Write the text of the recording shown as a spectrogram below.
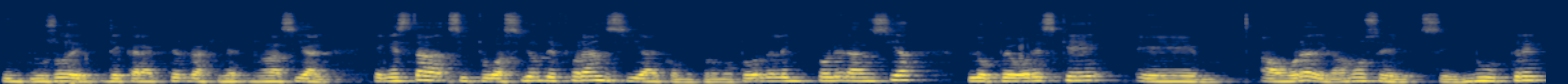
incluso de, carácter racial. En esta situación de Francia como promotor de la intolerancia, lo peor es que eh, ahora, digamos, se nutre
